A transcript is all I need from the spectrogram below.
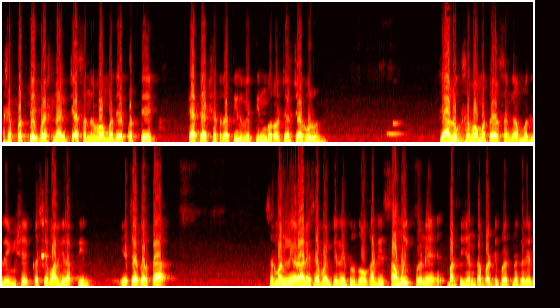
अशा प्रत्येक प्रश्नांच्या संदर्भामध्ये प्रत्येक त्या त्या क्षेत्रातील व्यक्तींबरोबर चर्चा करून या लोकसभा मतदारसंघामधले विषय कसे मार्गी लागतील? याच्याकरता सन्माननीय राणेसाहेबांच्या नेतृत्वाखाली सामूहिकपणे भारतीय जनता पार्टी प्रयत्न करेल.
